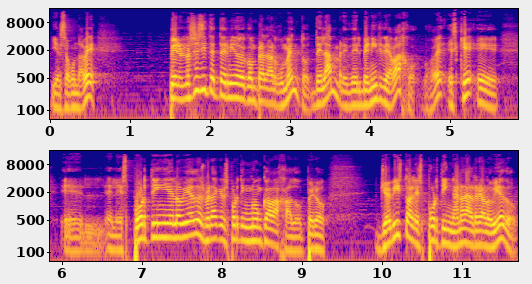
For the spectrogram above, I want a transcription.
y en segunda B. Pero no sé si te termino de comprar el argumento del hambre, del venir de abajo. Es que eh, el, el, Sporting y el Oviedo, es verdad que el Sporting nunca ha bajado, pero yo he visto al Sporting ganar al Real Oviedo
